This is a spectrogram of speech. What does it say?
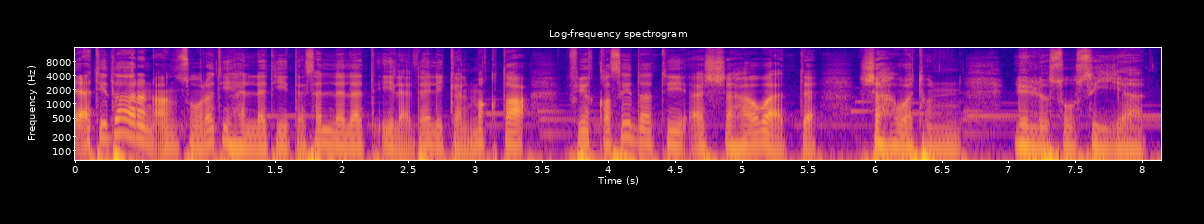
اعتذارا عن صورتها التي تسللت إلى ذلك المقطع في قصيدة الشهوات شهوة للصوصية.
